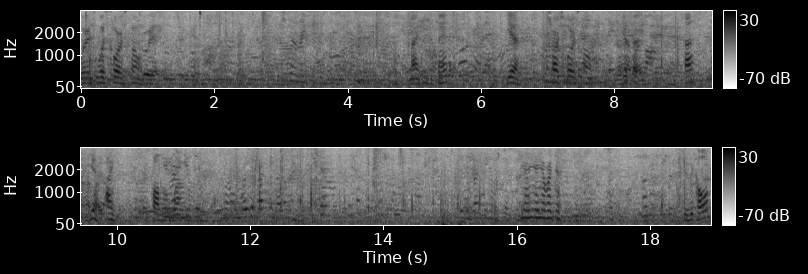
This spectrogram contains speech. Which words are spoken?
Where, where's Cora's phone? She's on 90%. Nineteen percent? Yeah. Charge Cora's phone. Yes, sir. Huh? Yes, ice. Follow along. Where's the vacuum? Where's the vacuum? Yeah, yeah, yeah, right there. Is it cold?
